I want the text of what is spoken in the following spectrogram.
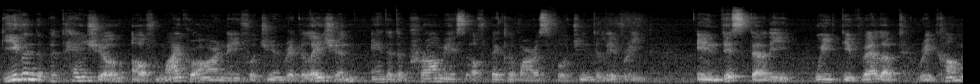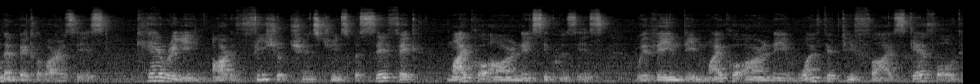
Given the potential of microRNA for gene regulation and the promise of baculovirus for gene delivery, in this study, we developed recombinant baculoviruses carrying artificial transgene-specific microRNA sequences within the microRNA 155 scaffold,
